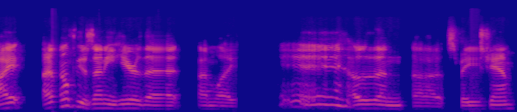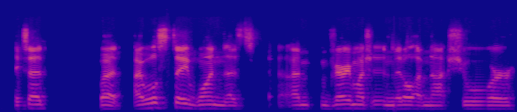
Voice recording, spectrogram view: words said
I I don't think there's any here that I'm like eh, other than uh, Space Jam, they said. But I will say one that's I'm very much in the middle. I'm not sure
